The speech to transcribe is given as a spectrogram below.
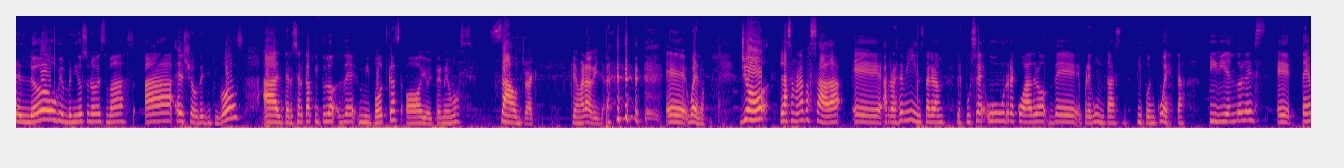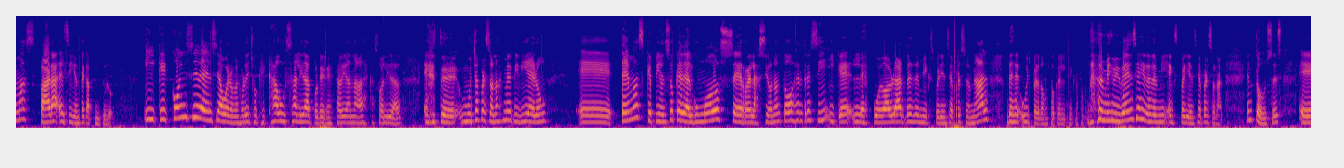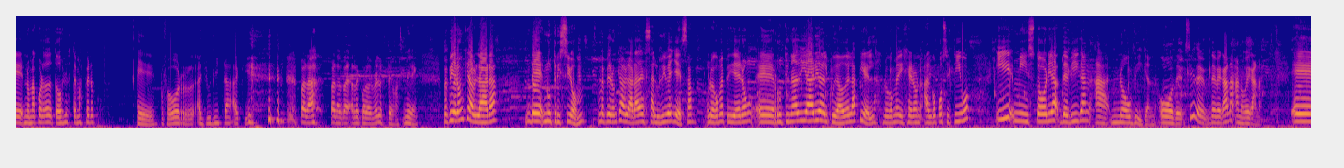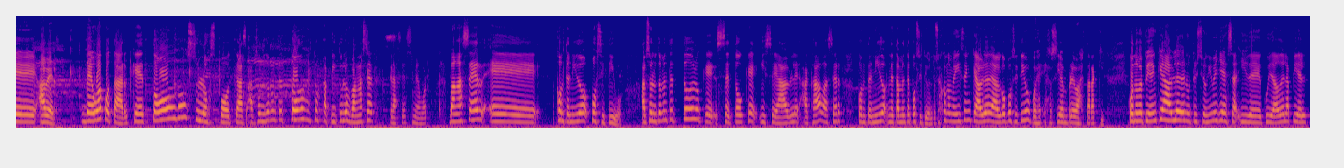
hello, bienvenidos una vez más a el show de GT Boss, al tercer capítulo de mi podcast. Hoy, hoy tenemos soundtrack. Qué maravilla. Eh, bueno, yo la semana pasada eh, a través de mi Instagram les puse un recuadro de preguntas tipo encuesta pidiéndoles eh, temas para el siguiente capítulo. Y qué coincidencia, bueno, mejor dicho, qué causalidad, porque en esta vida nada es casualidad. Este, muchas personas me pidieron eh, temas que pienso que de algún modo se relacionan todos entre sí y que les puedo hablar desde mi experiencia personal, desde, uy, perdón, toqué el micrófono, desde mis vivencias y desde mi experiencia personal. Entonces, eh, no me acuerdo de todos los temas, pero eh, por favor, ayudita aquí para, para recordarme los temas. Miren, me pidieron que hablara de nutrición, me pidieron que hablara de salud y belleza, luego me pidieron eh, rutina diaria del cuidado de la piel, luego me dijeron algo positivo y mi historia de vegan a no vegan, o de, sí, de, vegana a no vegana. Eh, a ver, Debo acotar que todos los podcasts, absolutamente todos estos capítulos van a ser, gracias mi amor, van a ser eh, contenido positivo. Absolutamente todo lo que se toque y se hable acá va a ser contenido netamente positivo. Entonces cuando me dicen que hable de algo positivo, pues eso siempre va a estar aquí. Cuando me piden que hable de nutrición y belleza y de cuidado de la piel,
